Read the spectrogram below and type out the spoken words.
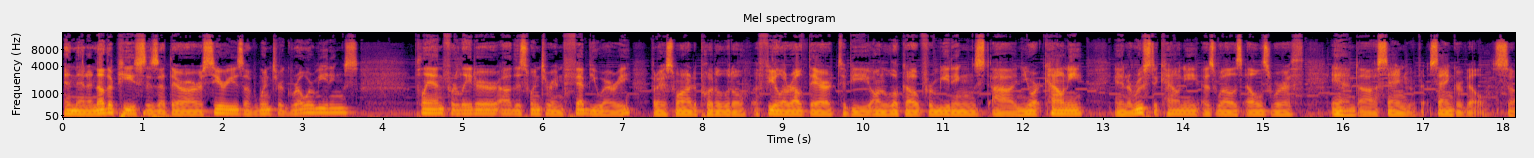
And then another piece is that there are a series of winter grower meetings planned for later uh, this winter in February. But I just wanted to put a little a feeler out there to be on the lookout for meetings uh, in York County and Aroostook County, as well as Ellsworth and uh, Sangerv- Sangerville. So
